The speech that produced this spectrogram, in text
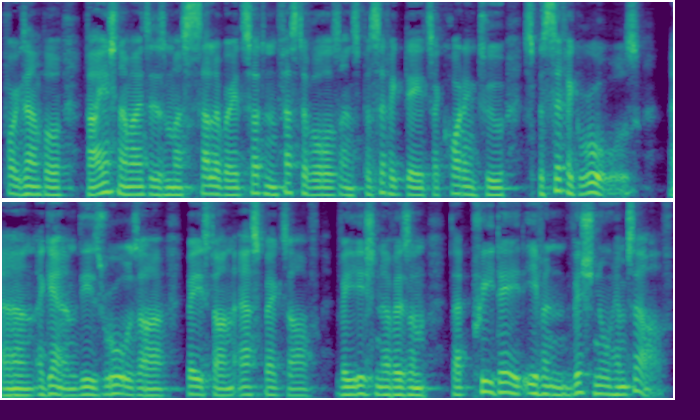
For example, Vaishnavites must celebrate certain festivals and specific dates according to specific rules. And again, these rules are based on aspects of Vaishnavism that predate even Vishnu himself.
